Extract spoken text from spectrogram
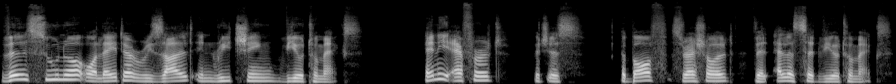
will sooner or later result in reaching VO2 max. Any effort which is above threshold will elicit VO2 max.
